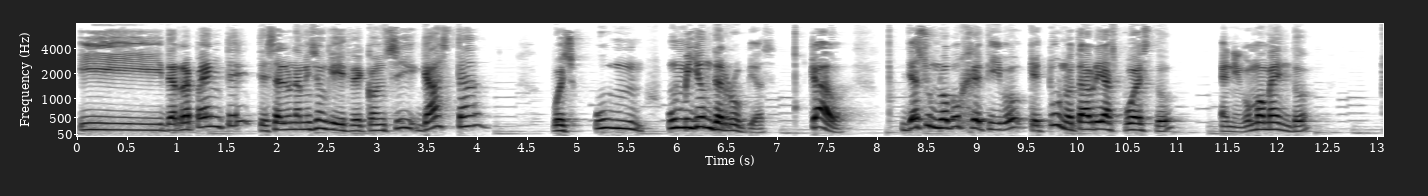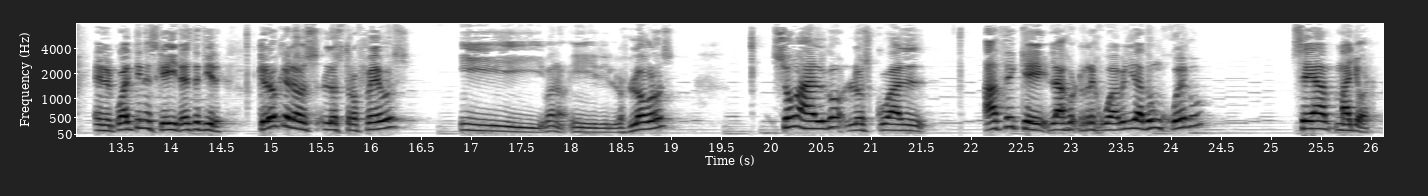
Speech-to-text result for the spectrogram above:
Y de repente te sale una misión que dice, gasta pues un, un millón de rupias. Claro, ya es un nuevo objetivo que tú no te habrías puesto en ningún momento en el cual tienes que ir. Es decir, creo que los, los trofeos y, bueno, y los logros son algo los cual hace que la rejugabilidad de un juego sea mayor.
